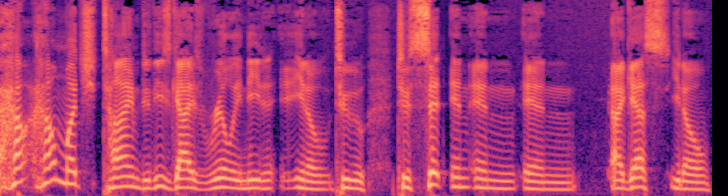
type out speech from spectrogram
How how much time do these guys really need? You know, to to sit in in in I guess, you know,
